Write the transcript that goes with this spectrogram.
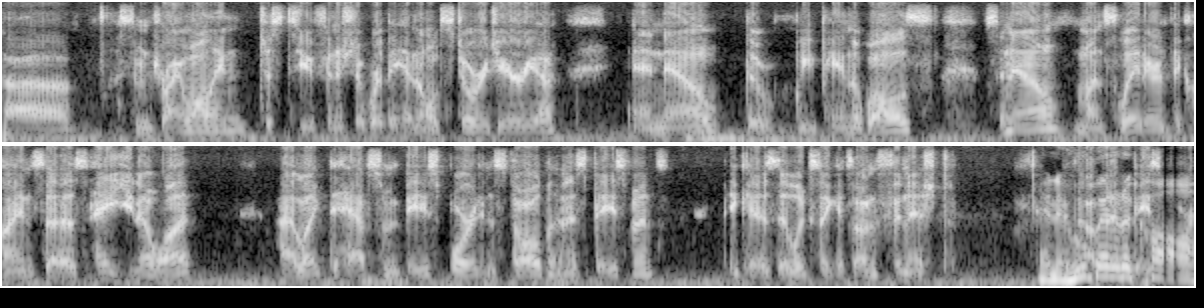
uh, some drywalling just to finish up where they had an old storage area. And now the, we paint the walls. So now, months later, the client says, "Hey, you know what? I like to have some baseboard installed in this basement because it looks like it's unfinished." And who better to call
